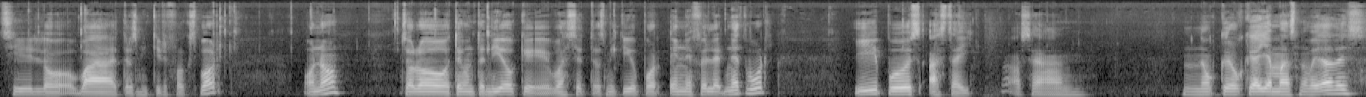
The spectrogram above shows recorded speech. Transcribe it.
si lo va a transmitir Fox Sports o no. Solo tengo entendido que va a ser transmitido por NFL Network. Y pues hasta ahí. O sea, no creo que haya más novedades.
